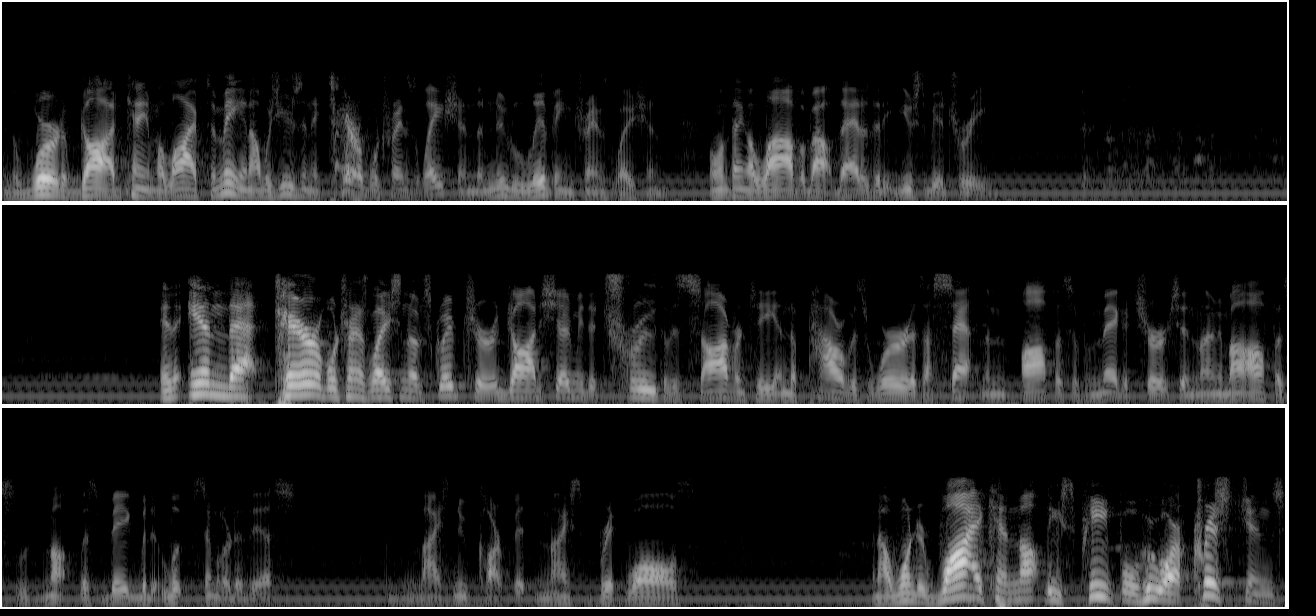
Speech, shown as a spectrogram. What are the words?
and the Word of God came alive to me, and I was using a terrible translation, the New Living Translation. The only thing alive about that is that it used to be a tree. And in that terrible translation of Scripture, God showed me the truth of His sovereignty and the power of His Word as I sat in the office of a mega church. And I mean, my office was not this big, but it looked similar to this. Nice new carpet and nice brick walls. And I wondered, why cannot these people who are Christians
